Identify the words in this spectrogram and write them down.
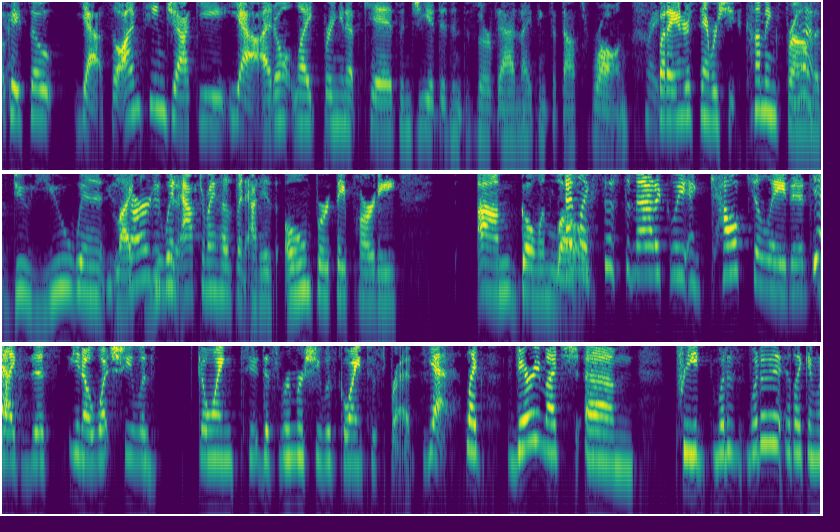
Okay, so yeah, so I'm Team Jackie. Yeah, I don't like bringing up kids, and Gia didn't deserve that, and I think that that's wrong. Right. But I understand where she's coming from. Yes. Of dude, you went You like you went this. after my husband at his own birthday party. I'm going low. And like systematically and calculated Yeah. like this, you know, what she was going to this rumor she was going to spread. yes, Like very much um pre what is what is it like in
